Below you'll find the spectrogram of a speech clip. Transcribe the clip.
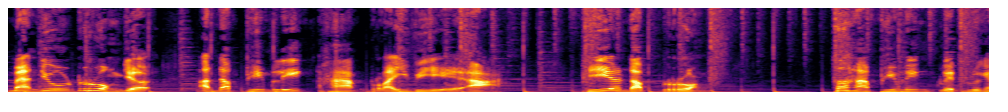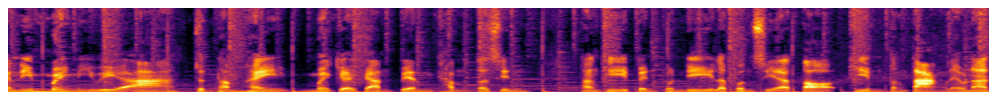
แมนยูร่วงเยอะ อันดับพรีเมียร์ลีกหากไร้ VAR พีอันดับร่วง ถ้าหากพรีเมียร์ลีกอังกฤษฤดูกาลนี้ไม่มี VAR จนทำให้ไม่เกิดการเปลี่ยนคำตัดสิน ทั้งที่เป็นผลดีและผลเสียต่อทีมต่างๆ แล้วนั้น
